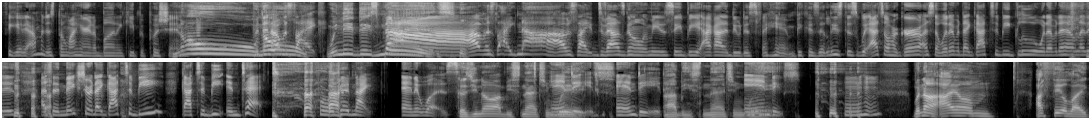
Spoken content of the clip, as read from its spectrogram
forget it. I'm gonna just throw my hair in a bun and keep it pushing. No, But then I was like, we need the experience. Nah, I was like, nah. I was like, Devale's going with me to CB. I gotta do this for him because at least this way. I told her, girl, I said, whatever that got to be glue or whatever the hell that is. I said, make sure that got to be got to be intact for a good night, and it was. Cause you know I be snatching Indeed, wigs. indeed. I be snatching Indeed. wigs. hmm But nah, I um I feel like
